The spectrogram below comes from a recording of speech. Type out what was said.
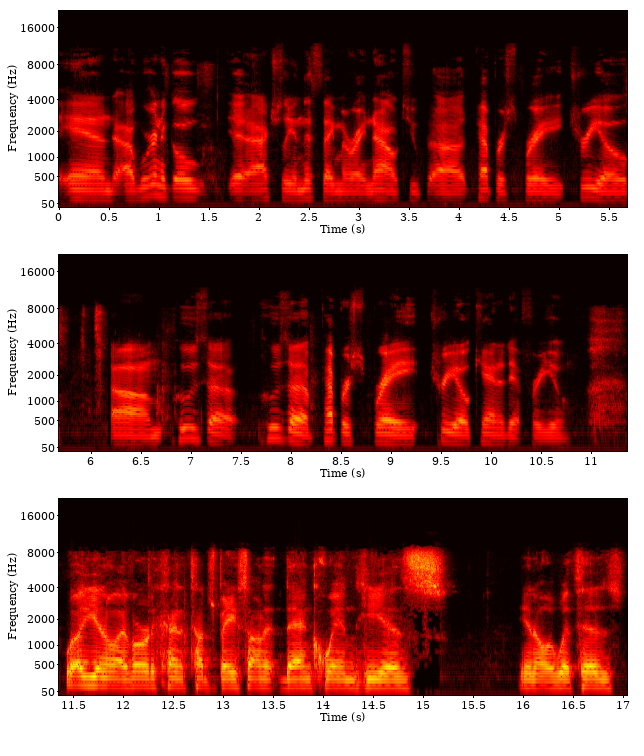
and uh, we're to go uh, actually in this segment right now to uh, pepper spray trio. Um, who's a who's a pepper spray trio candidate for you? Well, you know, I've already kind of touched base on it. Dan Quinn, he is, you know, with his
